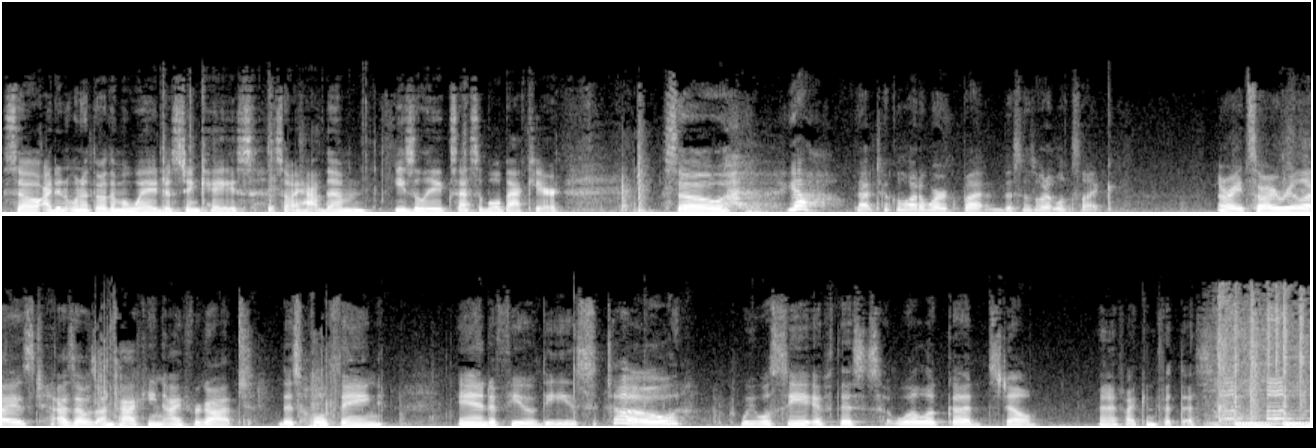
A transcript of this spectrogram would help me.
So I didn't want to throw them away just in case. So I have them easily accessible back here. So yeah, that took a lot of work, but this is what it looks like. All right, so I realized as I was unpacking, I forgot this whole thing and a few of these. So we will see if this will look good still and if I can fit this.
